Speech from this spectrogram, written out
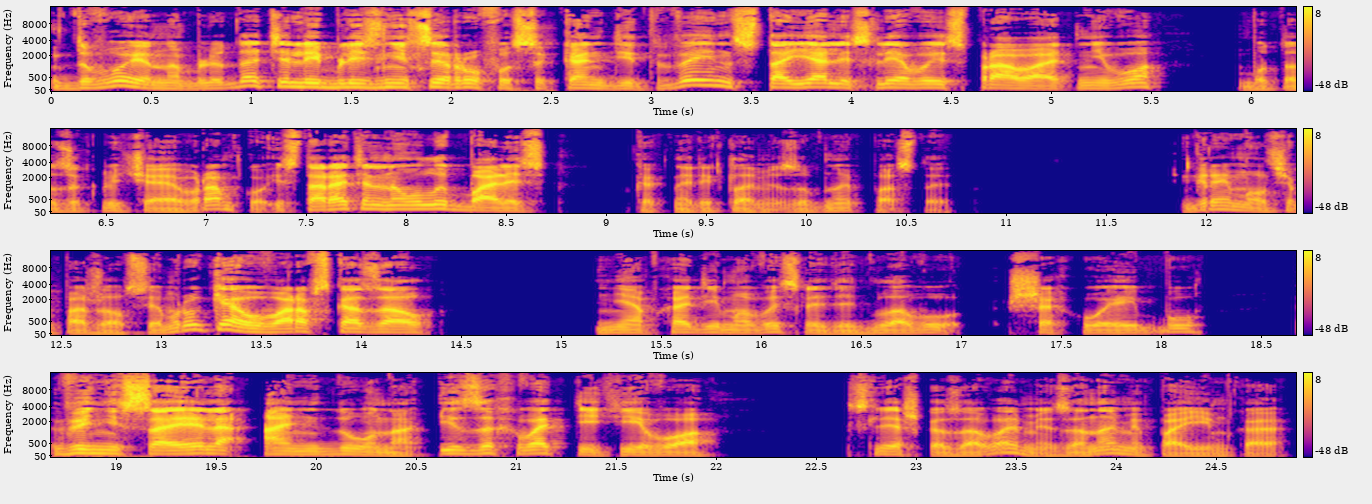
Двое наблюдателей, близнецы Руфус и Кандид Вейн, стояли слева и справа от него, будто заключая в рамку, и старательно улыбались, как на рекламе зубной пасты. Грей молча пожал всем руки, а Уваров сказал, «Необходимо выследить главу Шехуэйбу, Венесаэля Аньдуна, и захватить его. Слежка за вами, за нами поимка.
